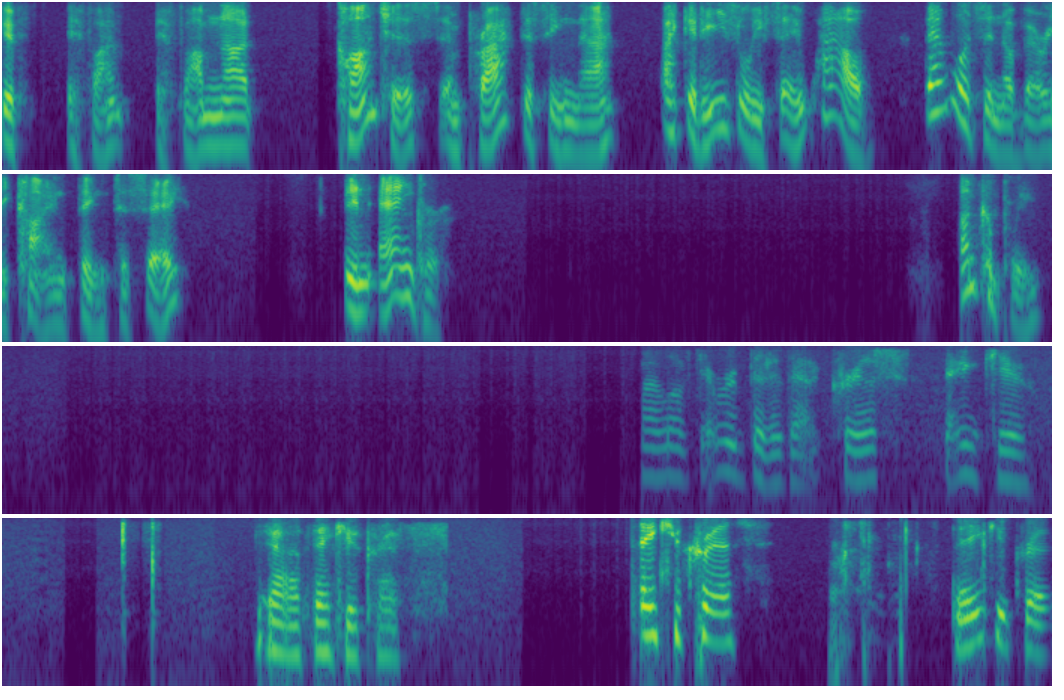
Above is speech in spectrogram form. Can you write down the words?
If if I'm if I'm not conscious and practicing that, I could easily say, "Wow, that wasn't a very kind thing to say." In anger. I'm complete. I loved every bit of that, Chris. Thank you. Yeah, thank you, Chris. Thank you, Chris. Thank you, Chris.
